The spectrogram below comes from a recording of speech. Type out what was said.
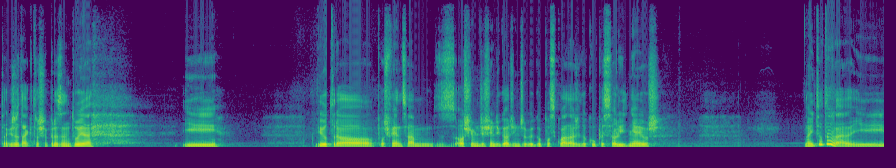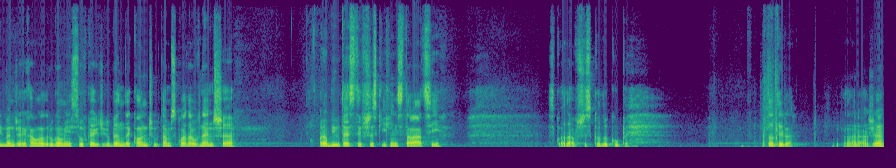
Także tak to się prezentuje. I jutro poświęcam z 8-10 godzin, żeby go poskładać do kupy solidnie już. No i to tyle. I będzie jechał na drugą miejscówkę, gdzie będę kończył, tam składał wnętrze, robił testy wszystkich instalacji, składał wszystko do kupy. To tyle na razie.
